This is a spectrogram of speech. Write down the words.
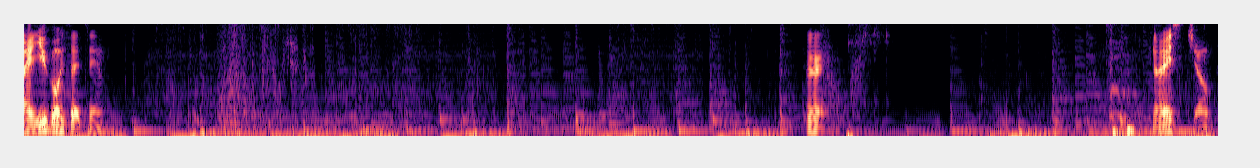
Alright, you go inside, Sam. Alright. Nice jump.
